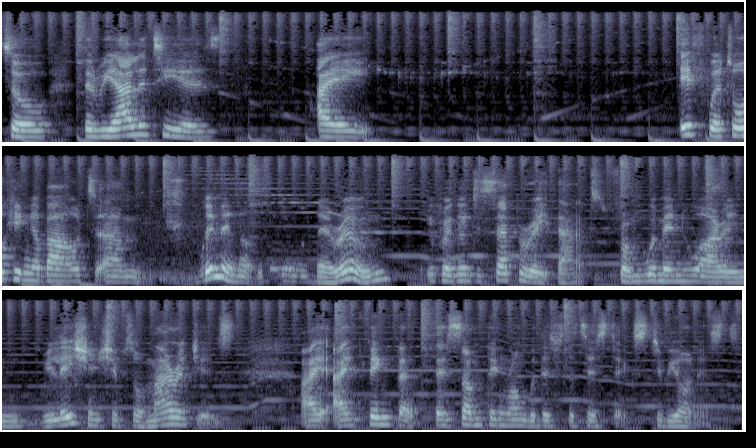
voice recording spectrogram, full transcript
So the reality is, I, if we're talking about um, women not living on their own, if we're going to separate that from women who are in relationships or marriages, I, I think that there's something wrong with the statistics, to be honest.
